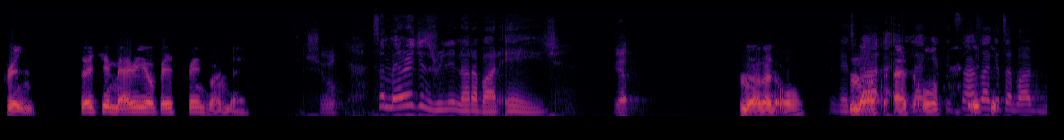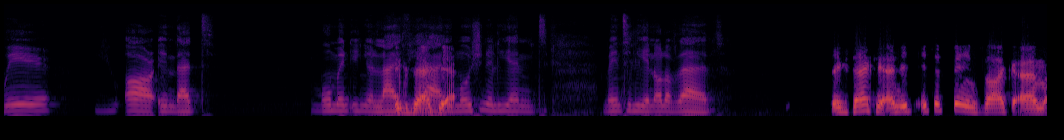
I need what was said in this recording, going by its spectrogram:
friends. So that you marry your best friend one day. Sure. So marriage is really not about age. Yep. Not at all. You know, it's Not about, at like, all. It, it sounds like it's about where you are in that moment in your life, Exactly. yeah, emotionally and mentally and all of that. Exactly, and it, it depends. Like, um,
